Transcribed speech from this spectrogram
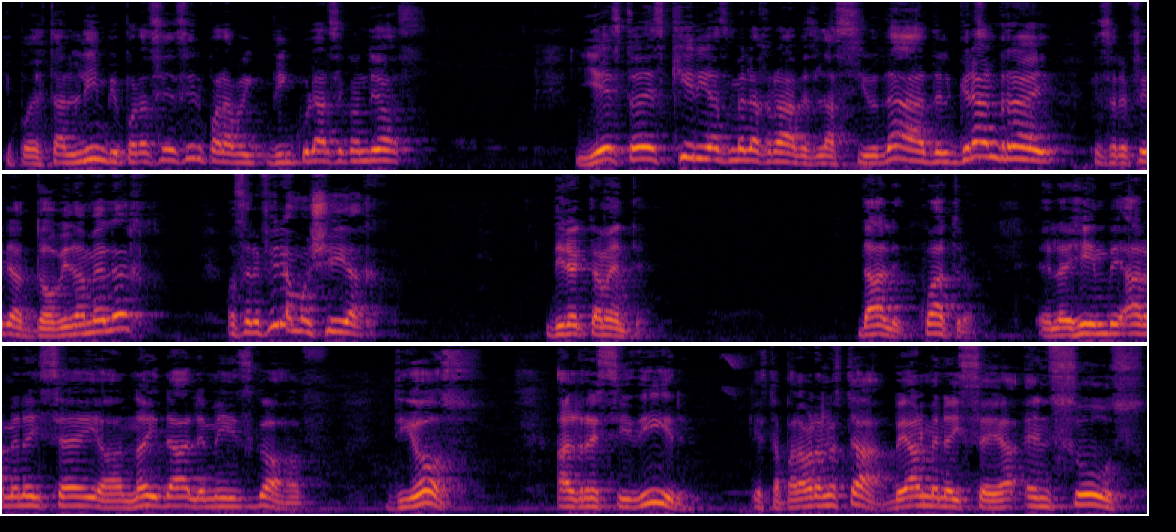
y puede estar limpio, por así decir, para vincularse con Dios. Y esto es Kirias Melech Rab, la ciudad del gran rey, que se refiere a David Melech o se refiere a Moshiach directamente. Dale, cuatro. Dios, al residir, que esta palabra no está, en sus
